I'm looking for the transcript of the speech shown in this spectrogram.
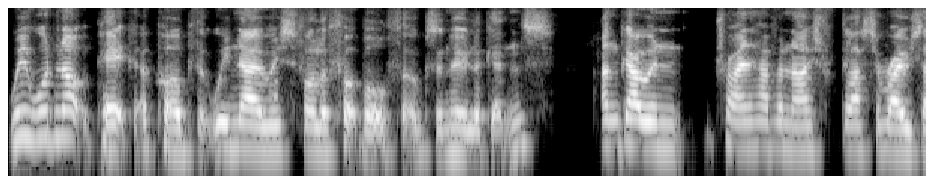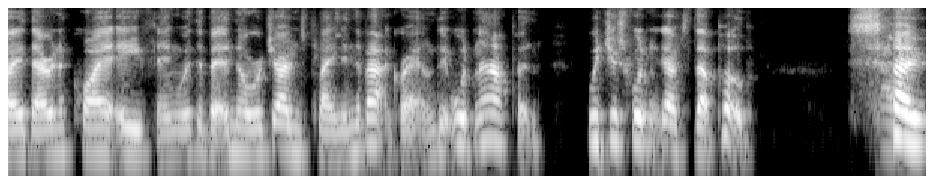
we would not pick a pub that we know is full of football thugs and hooligans and go and try and have a nice glass of rosé there in a quiet evening with a bit of Norah Jones playing in the background. It wouldn't happen. We just wouldn't go to that pub. So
